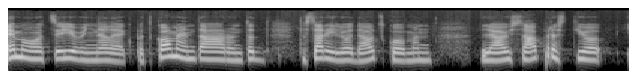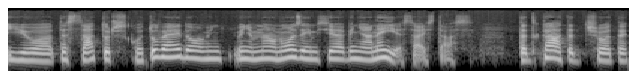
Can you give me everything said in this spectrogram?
emociju, viņi neliek pat komentāru. Tad tas arī ļoti daudz ko man ļauj saprast, jo, jo tas saturs, ko tu veido, viņ, viņam nav nozīmes, ja viņā neiesaistās. Tad kā tad šo te,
